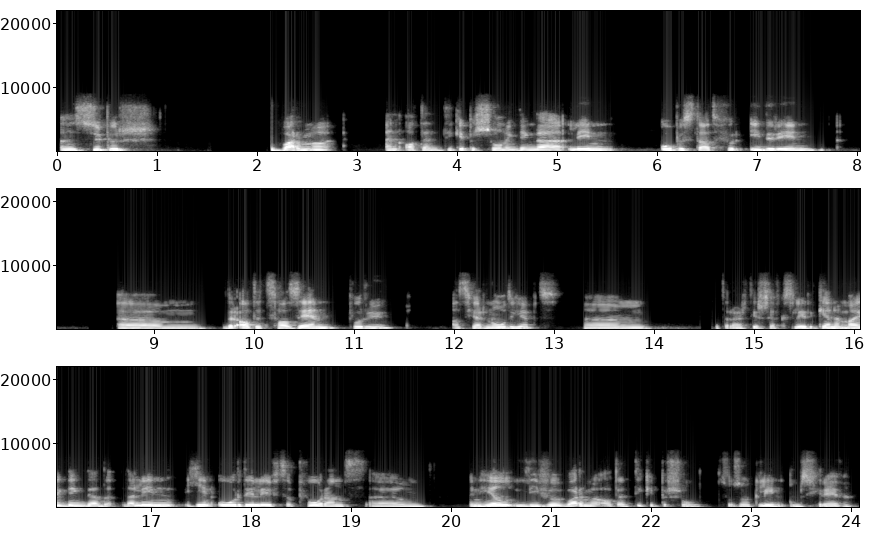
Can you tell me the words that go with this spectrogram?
Een super warme en authentieke persoon. Ik denk dat Leen open staat voor iedereen. ehm, er altijd zal zijn voor u als je haar nodig hebt. Ehm uiteraard eerst even leren kennen, maar ik denk dat, dat Leen geen oordeel heeft op voorhand. Ehm, een heel lieve, warme, authentieke persoon. Zo zou ik Leen omschrijven.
